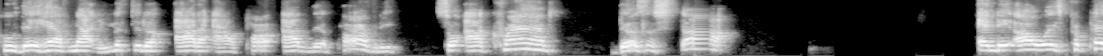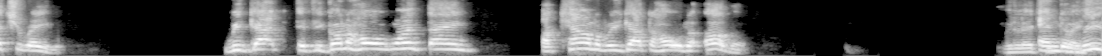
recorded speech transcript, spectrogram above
who they have not lifted up out of our out of their poverty, so our crimes doesn't stop, and they always perpetuate it. We got if you're going to hold one thing accountable, you got to hold the other. and the reason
